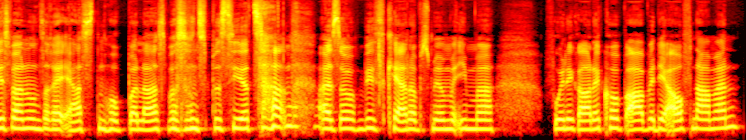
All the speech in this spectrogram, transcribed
Das waren unsere ersten Hoppalas, was uns passiert sind. Also, wie ich es gehört habe, wir haben immer voll die Garde gehabt, auch bei den Aufnahmen.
